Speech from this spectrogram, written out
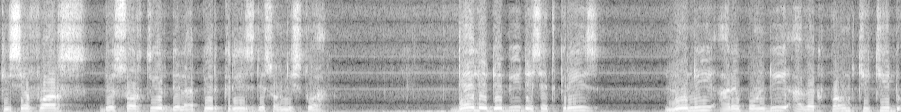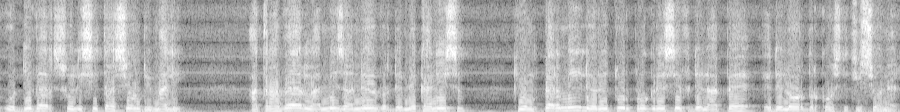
qui s'efforce de sortir de la pire crise de son histoire. Dès le début de cette crise, l'ONU a répondu avec promptitude aux diverses sollicitations du Mali à travers la mise en œuvre de mécanismes qui ont permis le retour progressif de la paix et de l'ordre constitutionnel.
